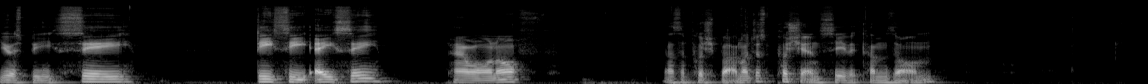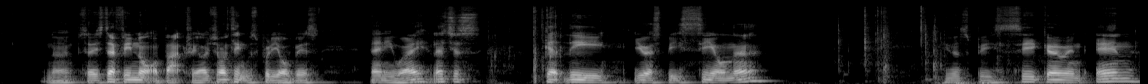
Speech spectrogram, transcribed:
USB-C, DC AC, power on off. That's a push button. I'll just push it and see if it comes on. No, so it's definitely not a battery, which I think was pretty obvious. Anyway, let's just get the USB-C on there. USB-C going in.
